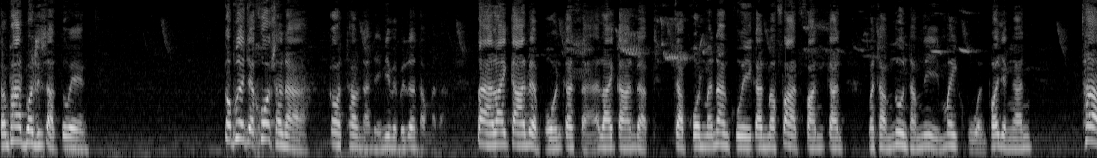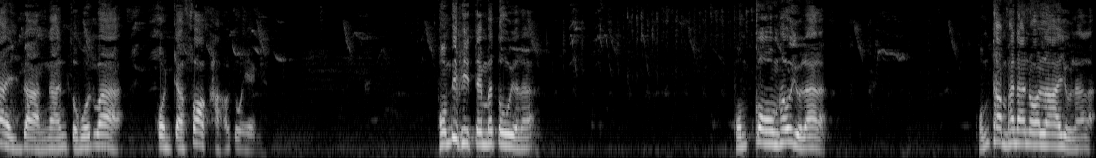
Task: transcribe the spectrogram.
สัมภาษณ์บริษัทตัวเอง ก็เพื่อจะโฆษณาก็เท่านั้นเองนี่เป็นเรื่องธรรมดาแต่รายการแบบโหนกระแสรายการแบบจับคนมานั่งคุยกันมาฟาดฟันกันมาทำนู่นทำนี่ไม่ควร เพราะอย่างนั้นถ้าอย่างนั้นสมมุติว่าคนจะฟอกขาวตัวเอง ผมที่ผิดเต็มประตูอยู่แล้วผมโกงเขาอยู่แล้วล่ะ ผมทำพนันออนไลน์อยู่แล้วล่ะ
